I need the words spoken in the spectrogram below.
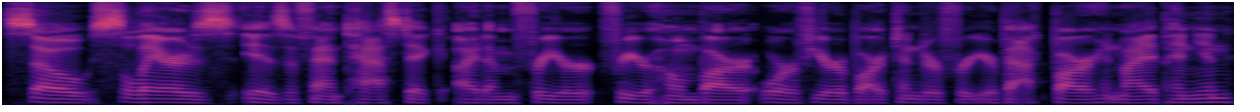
so Salers is a fantastic item for your for your home bar, or if you're a bartender for your back bar, in my opinion.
